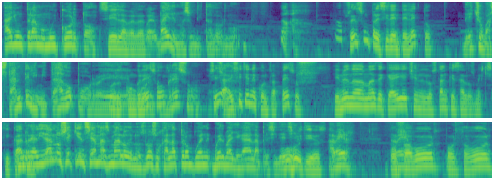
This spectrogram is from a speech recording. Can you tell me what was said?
hay un tramo muy corto. Sí, la verdad. Bueno, Biden no es un dictador, ¿no? No, no, pues es un presidente electo. De hecho, bastante limitado por, eh, Por el Congreso. Congreso. Sí, O sea, ahí sí tiene contrapesos. Y no es nada más de que ahí echen los tanques a los En mexicanos. realidad no sé quién sea más malo de los dos. Ojalá Trump vuelva a llegar a la presidencia. Uy, Dios. A ver. a Por ver, favor, por favor.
